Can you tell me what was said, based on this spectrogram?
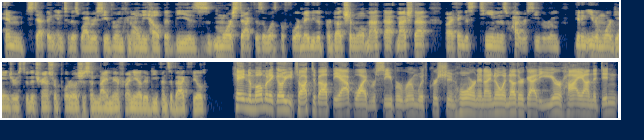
him stepping into this wide receiver room can only help it be as more stacked as it was before. Maybe the production won't match that, match that, but I think this team and this wide receiver room getting even more dangerous through the transfer portal is just a nightmare for any other defensive backfield. Kane, a moment ago you talked about the app wide receiver room with Christian Horn, and I know another guy that you're high on that didn't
